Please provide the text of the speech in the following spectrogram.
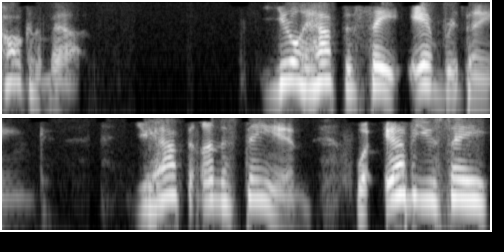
talking about. You don't have to say everything. You have to understand whatever you say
